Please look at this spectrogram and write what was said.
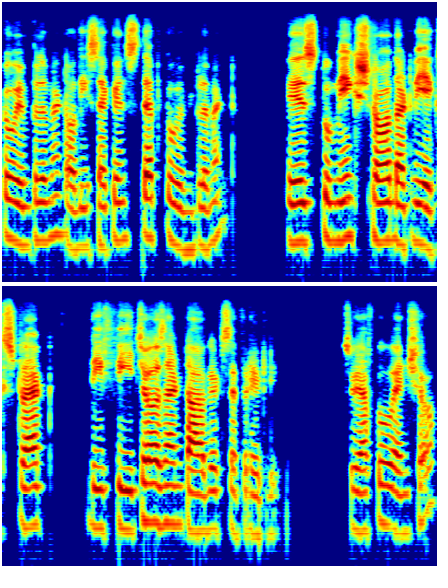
to implement or the second step to implement is to make sure that we extract the features and target separately. So you have to ensure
